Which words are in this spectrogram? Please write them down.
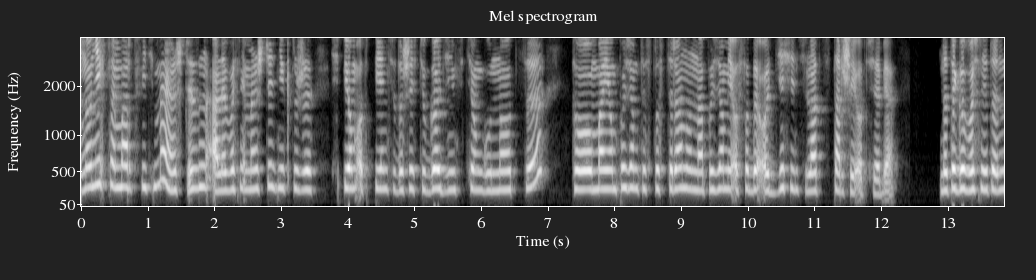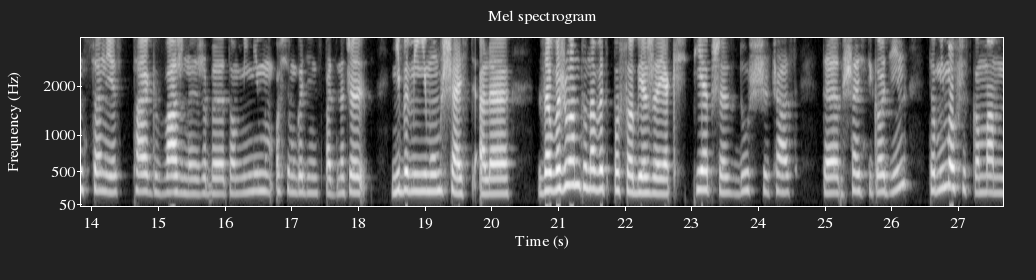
no nie chcę martwić mężczyzn, ale właśnie mężczyźni, którzy śpią od 5 do 6 godzin w ciągu nocy, to mają poziom testosteronu na poziomie osoby o 10 lat starszej od siebie. Dlatego właśnie ten sen jest tak ważny, żeby to minimum 8 godzin spać. Znaczy, niby minimum 6, ale zauważyłam to nawet po sobie, że jak śpię przez dłuższy czas te 6 godzin, to mimo wszystko mam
